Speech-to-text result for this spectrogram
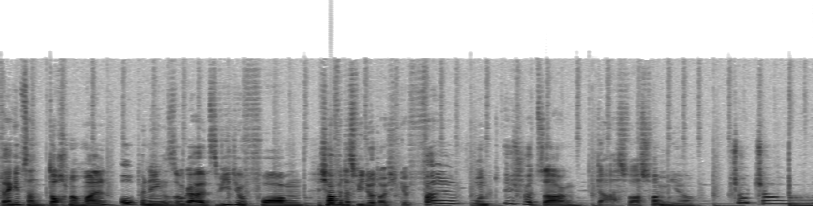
da gibt es dann doch nochmal ein Opening, sogar als Videoform. Ich hoffe, das Video hat euch gefallen und ich würde sagen, das war's von mir. Ciao, ciao.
